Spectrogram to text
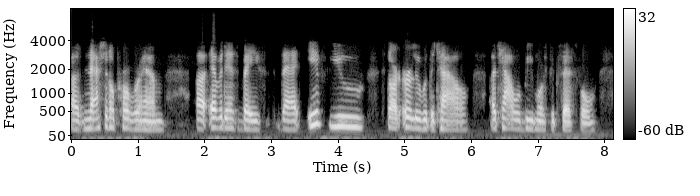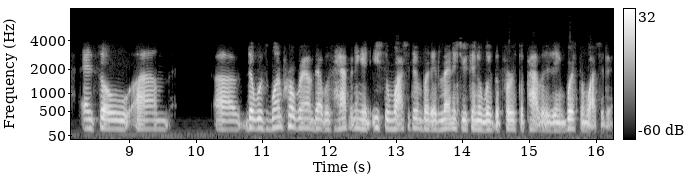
a national program uh, evidence based that if you start early with a child, a child will be more successful. And so um, uh, there was one program that was happening in Eastern Washington, but Atlantic Street Center was the first to pilot it in Western Washington.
